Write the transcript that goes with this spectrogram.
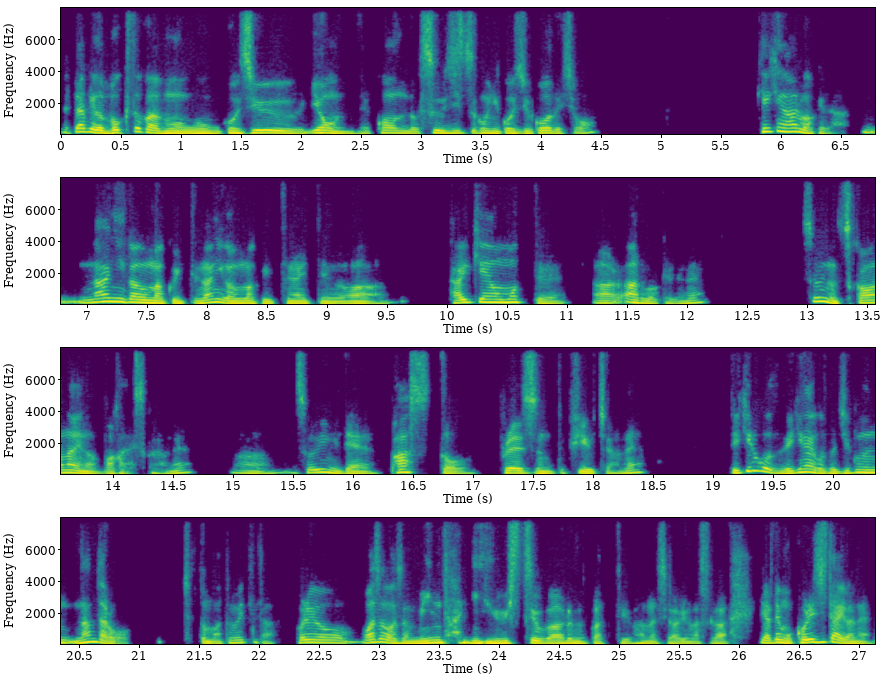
だけど僕とかはもう54で、今度数日後に55でしょ経験あるわけだ。何がうまくいって何がうまくいってないっていうのは、体験を持ってあるわけでね。そういうのを使わないのはバカですからね。うん、そういう意味で、パスト、プレゼント、フューチャーね。できること、できないこと、自分なんだろうちょっとまとめてた。これをわざわざみんなに言う必要があるのかっていう話がありますが、いや、でもこれ自体がね、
